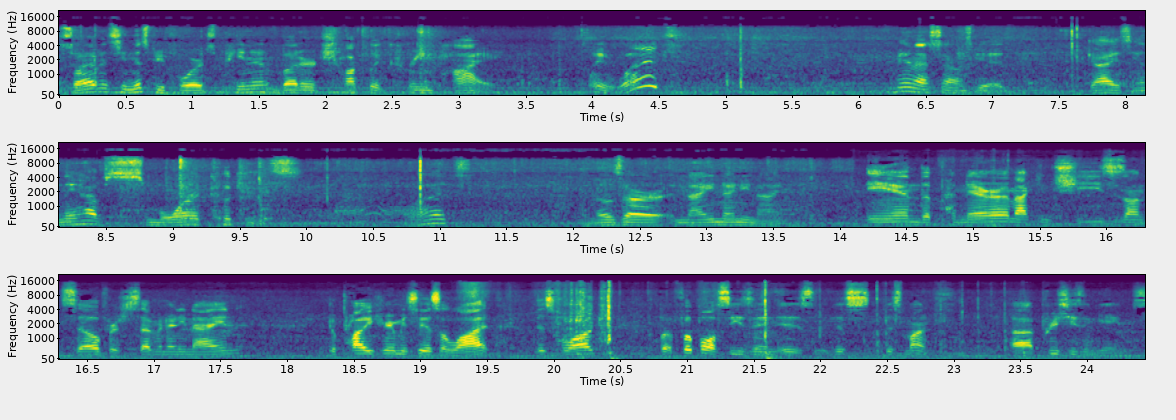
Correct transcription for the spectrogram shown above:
So I haven't seen this before. It's peanut butter chocolate cream pie. Wait, what? Man, that sounds good. Guys, and they have s'more cookies. What? And those are $9.99. And the Panera mac and cheese is on sale for $7.99. You'll probably hear me say this a lot this vlog, but football season is this this month. Uh, preseason games.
